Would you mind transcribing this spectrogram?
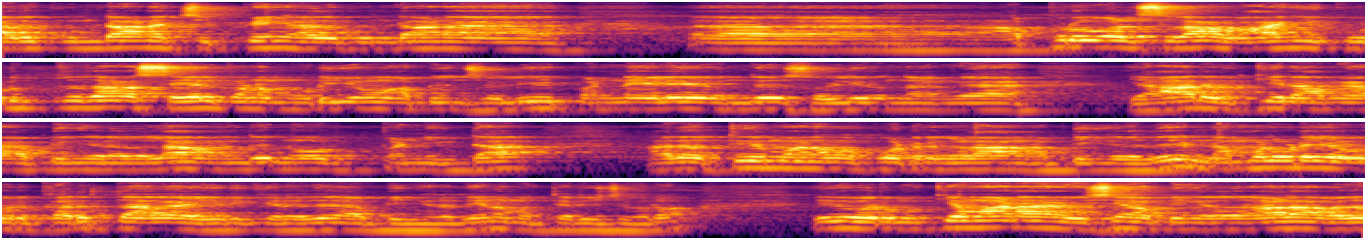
அதுக்கு உண்டான சிப்பிங் அதுக்கு உண்டான அப்ரூவல்ஸ்லாம் வாங்கி கொடுத்து தான் சேல் பண்ண முடியும் அப்படின்னு சொல்லி பண்ணையிலே வந்து சொல்லியிருந்தாங்க. யார் விற்கிறாங்க அப்படிங்கிறதெல்லாம் வந்து நோட் பண்ணிக்கிட்டா அதை தீர்மானமாக போட்டிருக்கலாம் அப்படிங்கிறது நம்மளுடைய ஒரு கருத்தாக இருக்கிறது அப்படிங்கிறதையும் நம்ம தெரிவிச்சுக்கிறோம் இது ஒரு முக்கியமான விஷயம் அப்படிங்கிறதுனால அது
